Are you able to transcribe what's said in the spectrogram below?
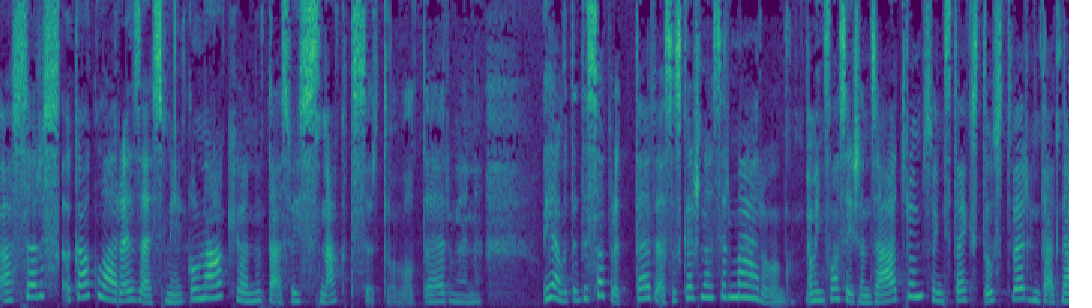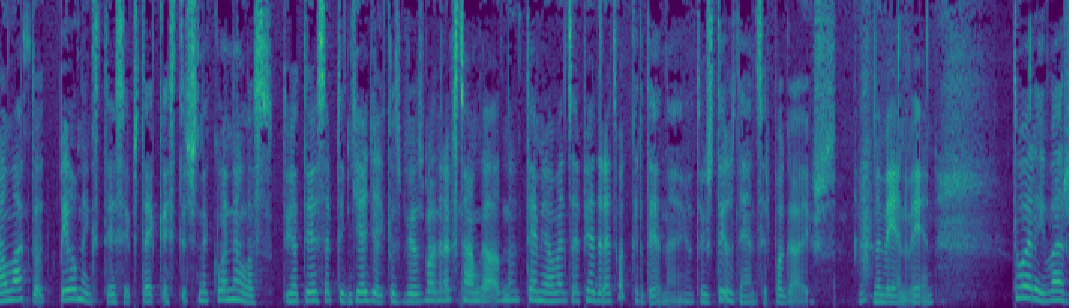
asaras kaklā, reizē smiekli nāk, jo nu, tās visas naktis ar to vēl tērmeni. Jā, bet tad es sapratu, tā ir tā saskaršanās ar mērogu. Viņas lasīšanas ātrums, viņas tekstu uztver un tā tālāk dod pilnīgas tiesības teikt, ka es taču neko nelasu. Jo tie septiņi ķieģeļi, kas bija uz manas rakstām galda, nu, tiem jau vajadzēja piederēt vakardienai, jo taču divas dienas ir pagājušas. Neviena viena. To arī var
